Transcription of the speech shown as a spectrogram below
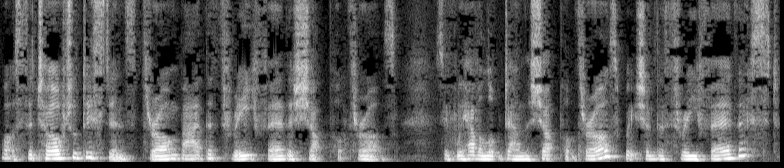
What's the total distance thrown by the three furthest shot put throws? So if we have a look down the shot put throws, which are the three furthest?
